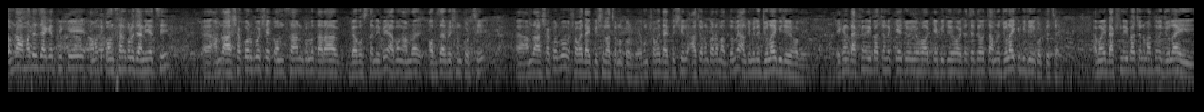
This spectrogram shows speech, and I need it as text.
আমরা আমাদের জায়গা থেকে আমাদের কনসার্নগুলো জানিয়েছি। আমরা আশা করব সেই কনসার্নগুলো তারা ব্যবস্থা নেবে এবং আমরা অবজারভেশন করছি। আমরা আশা করব সবাই দায়িত্বশীল আচরণ করবে এবং সবাই দায়িত্বশীল আচরণ করার মাধ্যমে আলটিমেটলি জুলাই বিজয়ী হবে। এখানে ডাকসু নির্বাচনে কে জয়ী হওয়া, কে বিজয়ী হওয়া, এটা চাইতে হচ্ছে আমরা জুলাইকে বিজয়ী করতে চাই। এবং এই ডাকসু নির্বাচনের মাধ্যমে জুলাই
